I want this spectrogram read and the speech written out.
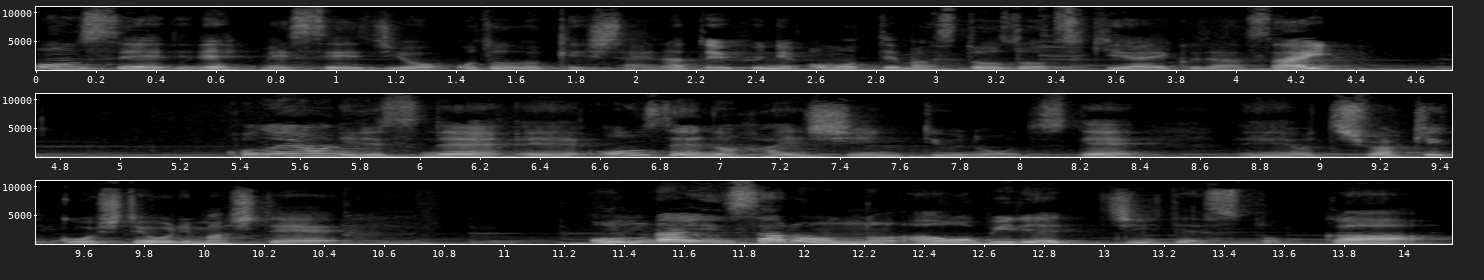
音声でねメッセージをお届けしたいなというふうに思ってます。どうぞお付き合いください。このようにですね、えー、音声の配信っていうのをですね、えー、私は結構しておりましてオンラインサロンの青ビレッジですとか、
